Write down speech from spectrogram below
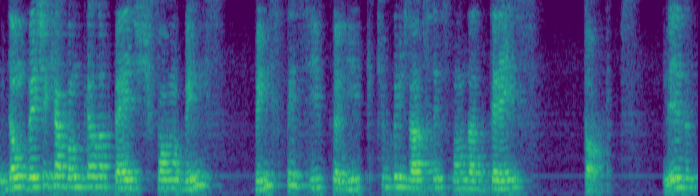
Então, veja que a banca ela pede de forma bem bem específica ali, que o candidato responda a três tópicos. Beleza?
